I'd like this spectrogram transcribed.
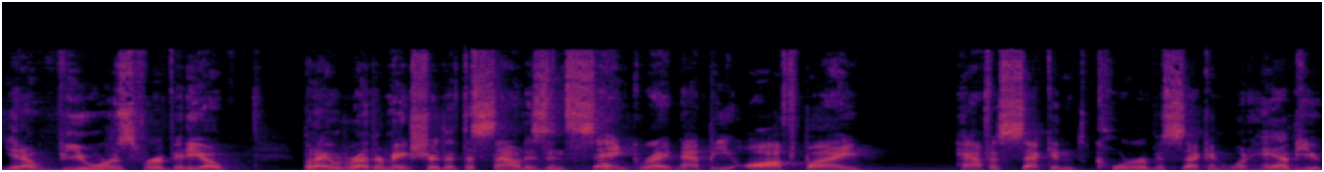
you know, viewers for a video, but I would rather make sure that the sound is in sync, right? Not be off by half a second, quarter of a second, what have you.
